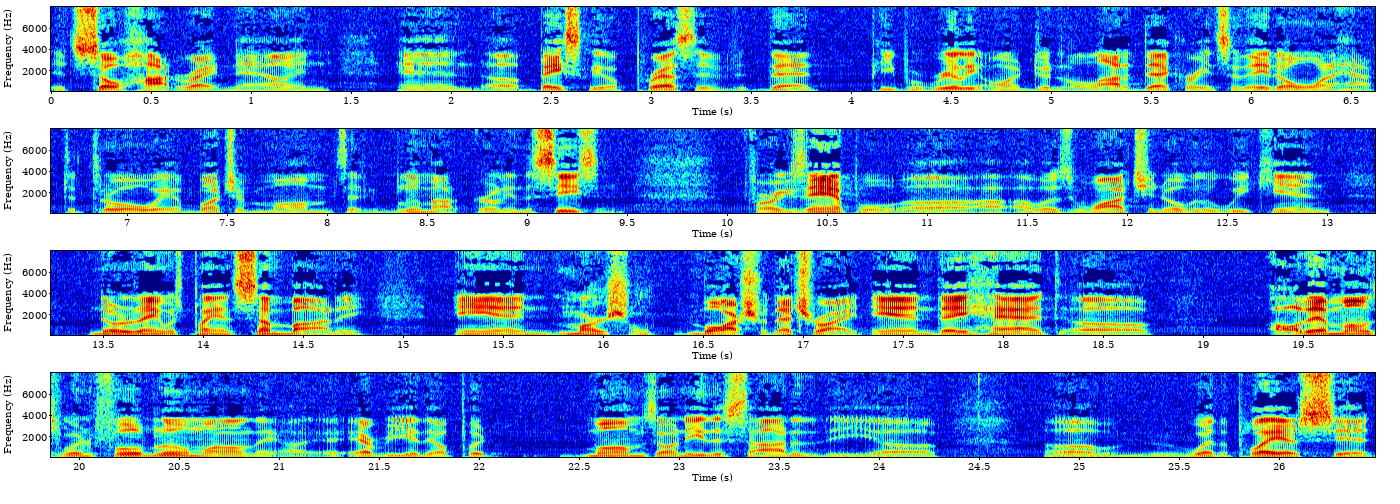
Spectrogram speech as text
it's so hot right now and and uh, basically oppressive that people really aren't doing a lot of decorating, so they don't want to have to throw away a bunch of mums that bloom out early in the season. For example, uh, I, I was watching over the weekend. Notre Dame was playing somebody, and Marshall. Marshall, that's right. And they had uh, all their mums were in full bloom. On they, uh, every year they'll put mums on either side of the uh, uh, where the players sit,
